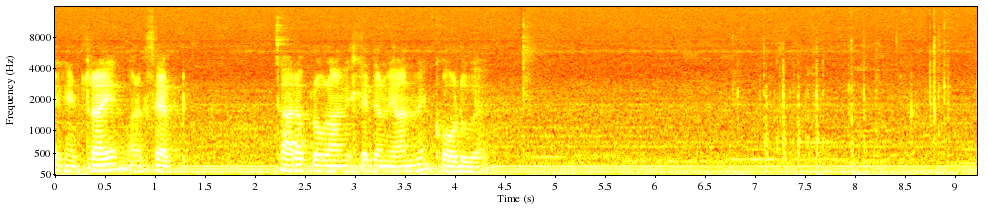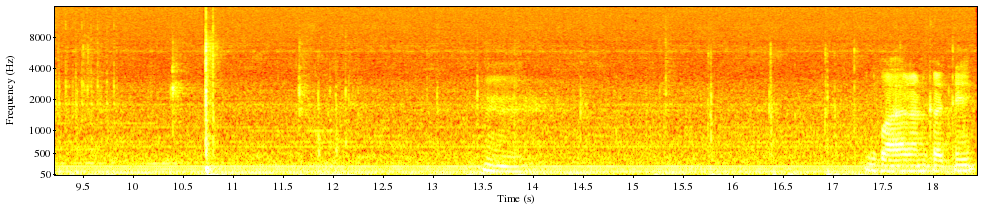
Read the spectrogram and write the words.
लेकिन ट्राई और एक्सेप्ट सारा प्रोग्राम इसके दरमियान में कोड हुआ है। दोबारा रन करते हैं।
